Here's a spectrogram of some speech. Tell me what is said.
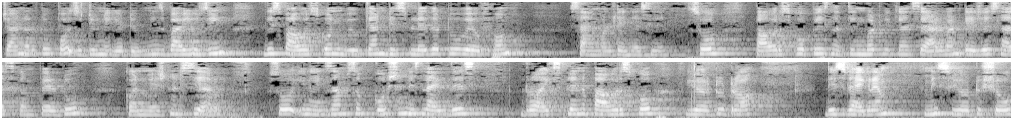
channel 2 positive negative means by using this power scope you can display the two waveform simultaneously. So power scope is nothing but we can say advantages as compared to conventional CRO so in exam some question is like this. Draw explain a power scope. You have to draw this diagram. Means you have to show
